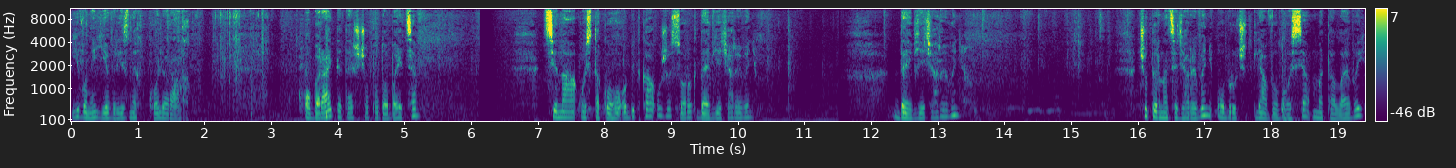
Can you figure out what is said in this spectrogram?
і вони є в різних кольорах. Обирайте те, що подобається. Ціна ось такого обідка уже 49 гривень. 9 гривень. 14 гривень обруч для волосся металевий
